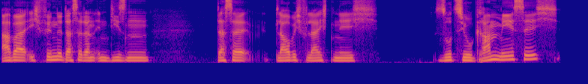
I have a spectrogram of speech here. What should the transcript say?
aber ich finde, dass er dann in diesen, dass er, glaube ich, vielleicht nicht soziogrammmäßig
